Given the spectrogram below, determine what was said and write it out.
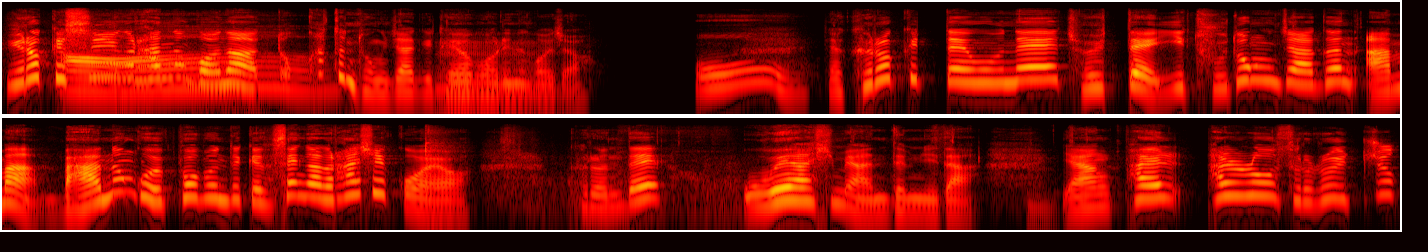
이렇게 스윙을 하는 거나 아. 똑같은 동작이 되어버리는 음. 거죠. 오. 자, 그렇기 때문에 절대 이 두 동작은 아마 많은 골퍼분들께서 생각을 하실 거예요. 그런데 오해하시면 안 됩니다. 음. 양 팔, 팔로 스루를 쭉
